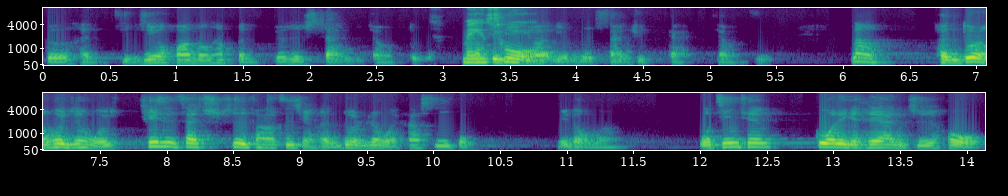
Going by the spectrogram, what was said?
隔很近，是因为花东它本来就是山比较多，没它必须要，沿着山去盖这样子。那很多人会认为，其实，在事发之前，很多人认为它是一个，你懂吗？我今天过了一个黑暗之后，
